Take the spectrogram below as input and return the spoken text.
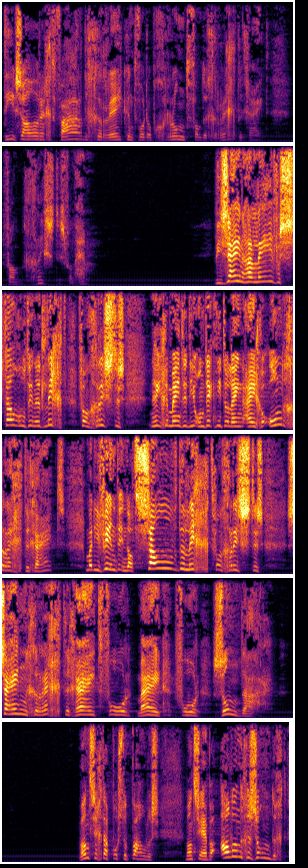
Die zal rechtvaardig gerekend worden op grond van de gerechtigheid van Christus, van Hem. Wie zijn haar leven stelt in het licht van Christus. Nee, gemeente, die ontdekt niet alleen eigen ongerechtigheid, maar die vindt in datzelfde licht van Christus zijn gerechtigheid voor mij, voor zondaar. Want, zegt apostel Paulus, want ze hebben allen gezondigd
